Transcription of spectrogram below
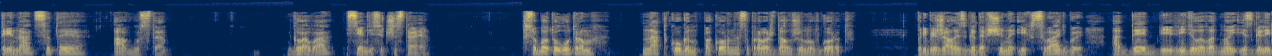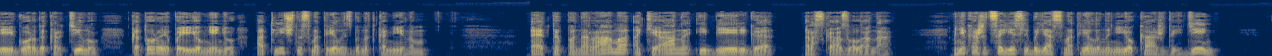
13 августа. Глава 76. В субботу утром Нат Куган покорно сопровождал жену в город. Приближалась годовщина их свадьбы, а Дебби видела в одной из галерей города картину, которая, по ее мнению, отлично смотрелась бы над камином. «Это панорама океана и берега», — рассказывала она. «Мне кажется, если бы я смотрела на нее каждый день,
